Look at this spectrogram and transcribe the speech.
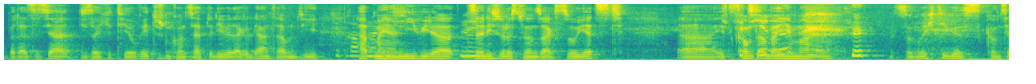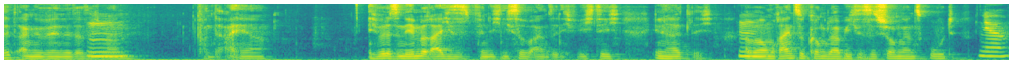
Aber das ist ja, die solche theoretischen Konzepte, die wir da gelernt haben, die, Die hat man man ja nie wieder. Ist Nee. ja nicht so, dass du dann sagst, so jetzt, äh, jetzt kommt aber hier mal so ein richtiges Konzept angewendet. Also ich Mhm. meine, von daher, ich würde es in dem Bereich, ist finde ich, nicht so wahnsinnig wichtig, inhaltlich. Mhm. Aber um reinzukommen, glaube ich, ist es schon ganz gut. Ja,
